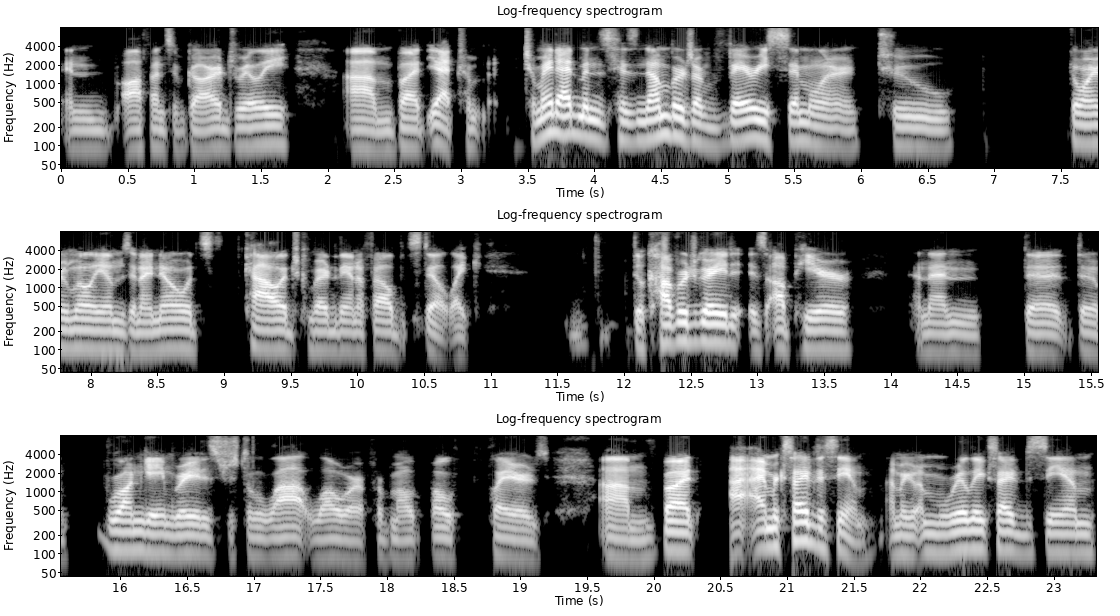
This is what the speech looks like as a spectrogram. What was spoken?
and offensive guards, really. Um, but yeah, Tremaine Edmunds, his numbers are very similar to Dorian Williams, and I know it's college compared to the NFL, but still, like the coverage grade is up here, and then the the run game grade is just a lot lower for both, players. Um, but I, am excited to see him. I mean, I'm really excited to see him.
